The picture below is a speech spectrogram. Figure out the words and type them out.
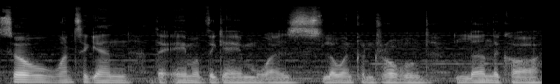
So, once again, the aim of the game was slow and controlled, learn the car,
